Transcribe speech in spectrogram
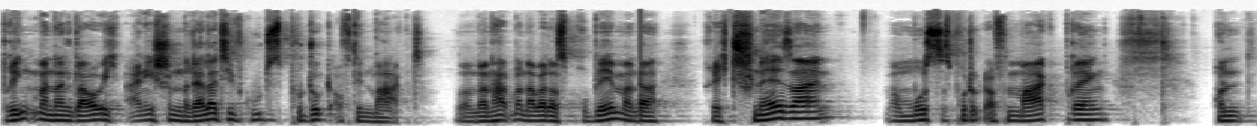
bringt man dann, glaube ich, eigentlich schon ein relativ gutes Produkt auf den Markt. Und dann hat man aber das Problem, man da recht schnell sein, man muss das Produkt auf den Markt bringen und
